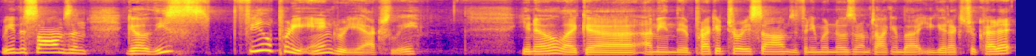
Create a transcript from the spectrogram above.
read the Psalms and go, these feel pretty angry, actually? You know, like, uh, I mean, the imprecatory Psalms, if anyone knows what I'm talking about, you get extra credit.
